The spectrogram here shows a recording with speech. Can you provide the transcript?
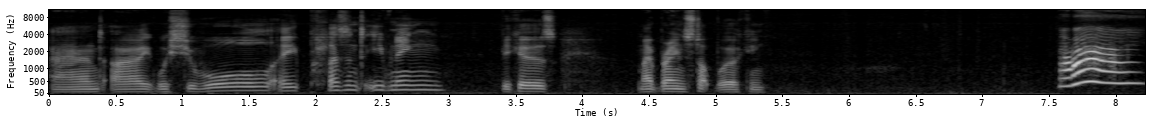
and I wish you all a pleasant evening because my brain stopped working. Bye bye.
